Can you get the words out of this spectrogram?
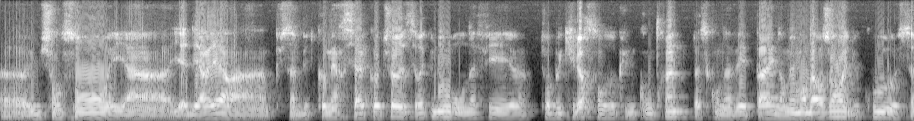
euh, une chanson et il y a, derrière un, plus un but commercial qu'autre chose. C'est vrai que nous, on a fait euh, Turbo Killer sans aucune contrainte parce qu'on n'avait pas énormément d'argent et du coup, c'est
